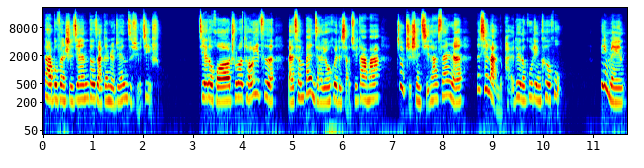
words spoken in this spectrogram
大部分时间都在跟着娟子学技术。接的活除了头一次来蹭半价优惠的小区大妈，就只剩其他三人那些懒得排队的固定客户，并没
